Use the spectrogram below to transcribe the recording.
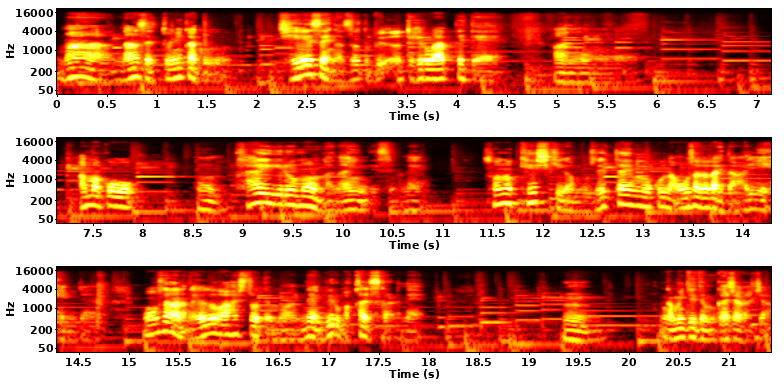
まあ、なんせとにかく地平線がずっとビューッと広がってて、あのー、あんまこう、うん、遮るもんがないんですよね。その景色がもう絶対もうこんな大阪帰ったらありえへんみたいな。大阪なんか淀川走っとってもね、ビルばっかですからね。うん。なんか見ててもガチャガチャ、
